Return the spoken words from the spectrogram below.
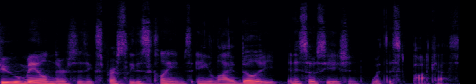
Two male nurses expressly disclaims any liability in association with this podcast.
